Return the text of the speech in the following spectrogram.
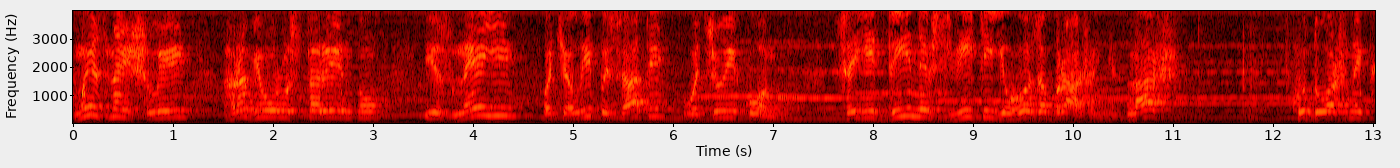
Ми знайшли гравюру старинну і з неї почали писати оцю ікону. Це єдине в світі його зображення. Наш художник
